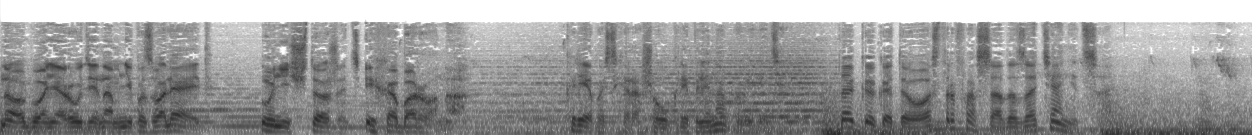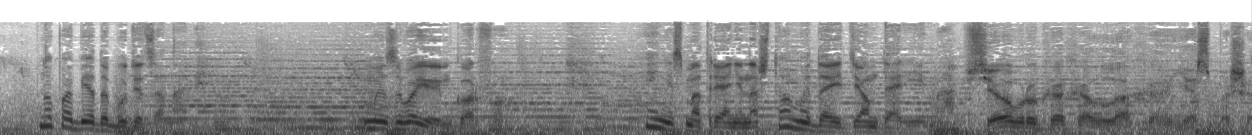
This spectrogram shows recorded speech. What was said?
Но огонь орудий нам не позволяет уничтожить их оборону. Крепость хорошо укреплена, повелитель. Так как это остров, осада затянется. Но победа будет за нами. Мы завоюем Корфу. И несмотря ни на что, мы дойдем до Рима. Все в руках Аллаха, Яспаша.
